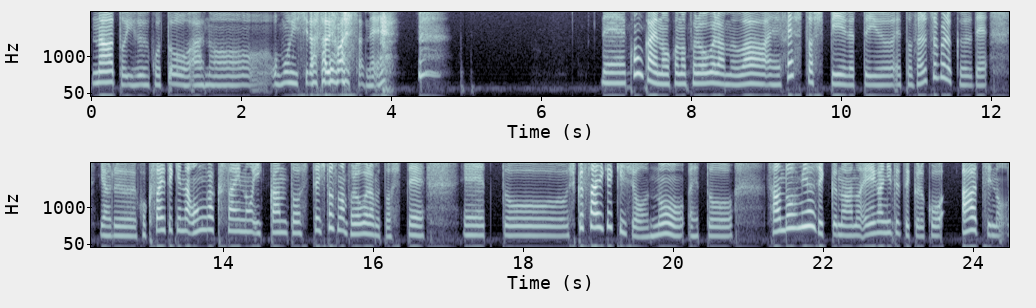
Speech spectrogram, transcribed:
なということをあの、思い知らされましたね。で今回のこのプログラムは、えー、フェストシュピールっていう、えっと、ザルツブルクでやる国際的な音楽祭の一環として一つのプログラムとして、えー、っと祝祭劇場の、えっと、サウンド・オブ・ミュージックのあの映画に出てくるこうアーチの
